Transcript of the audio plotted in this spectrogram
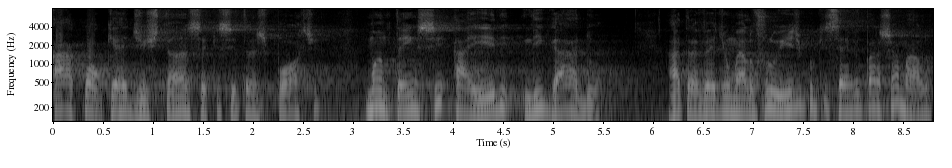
a qualquer distância que se transporte, mantém-se a ele ligado, através de um elo fluídico que serve para chamá-lo.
